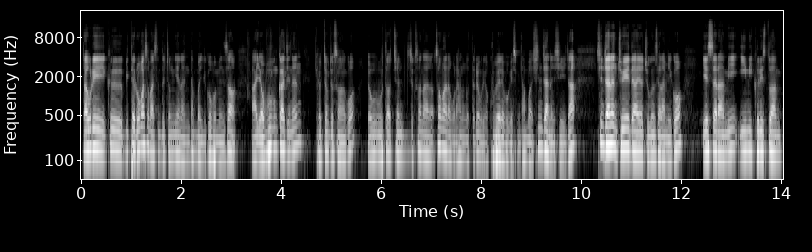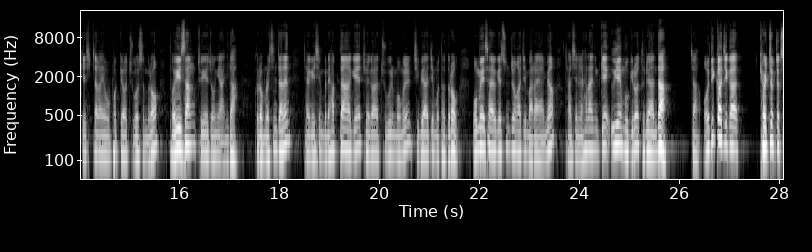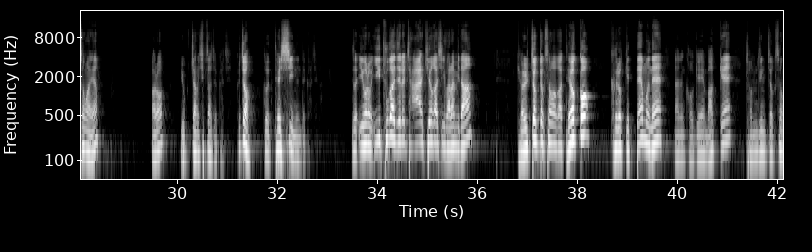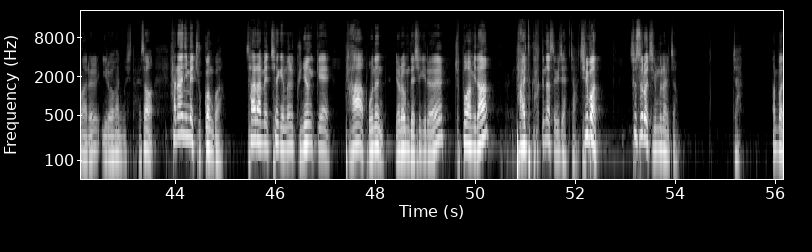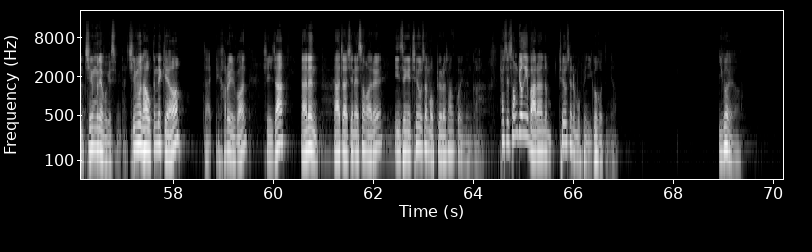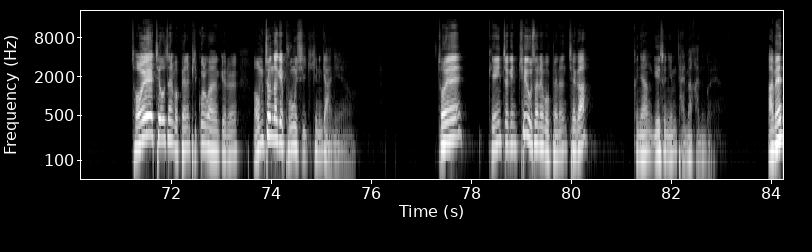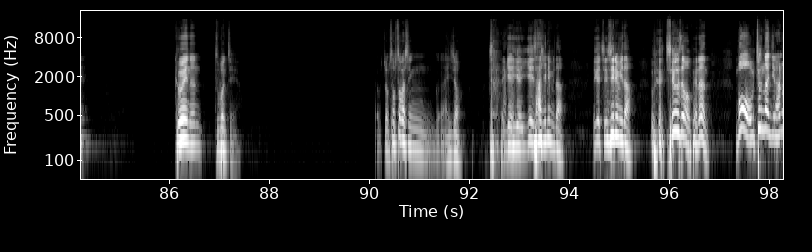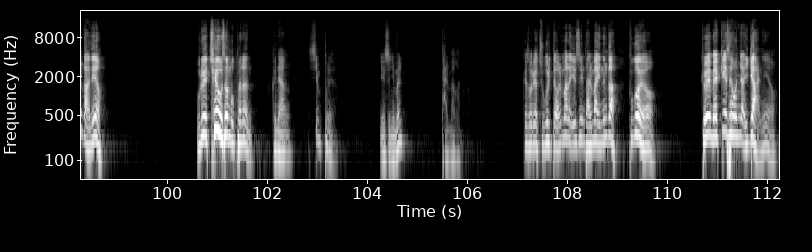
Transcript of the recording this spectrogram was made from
자, 우리 그 밑에 로마서 말씀들 정리해놨는데 한번 읽어보면서 아, 여 부분까지는 결정적 성화고 여 부분부터 점지적 성화, 성화라고 하는 것들을 우리가 구별해 보겠습니다. 한번 신자는 시작. 신자는 죄에 대하여 죽은 사람이고 옛 사람이 이미 그리스도와 함께 십자가에 못 박혀 죽었으므로 더 이상 죄의 종이 아니다. 그러므로 신자는 자기 신분에 합당하게 죄가 죽을 몸을 지배하지 못하도록 몸의 사역에 순종하지 말아야 하며 자신을 하나님께 의의 무기로 드려야 한다. 자, 어디까지가 결정적 성화예요? 바로 6장 14절까지. 그죠? 그 대시 있는 데까지가. 그래서 이거로 이두 가지를 잘 기억하시기 바랍니다. 결정적 성화가 되었고 그렇기 때문에 나는 거기에 맞게 점진적 성화를 이루어가는 것이다. 그래서 하나님의 주권과 사람의 책임을 균형 있게 다 보는 여러분 되시기를 축복합니다. 다, 다 끝났어요 이제. 자 7번 스스로 질문할 점. 자 한번 질문해 보겠습니다. 질문하고 끝낼게요. 자 가로 1번 시작. 나는 나 자신의 성화를 인생의 최우선 목표로 삼고 있는가? 사실 성경이 말하는 최우선의 목표는 이거거든요. 이거예요. 저의 최우선의 목표는 빛골 광역교를 엄청나게 부흥시키는 게 아니에요. 저의 개인적인 최우선의 목표는 제가 그냥 예수님 닮아가는 거예요. 아멘. 교회는 두 번째예요. 좀 섭섭하신 건 아니죠? 자, 이게 이게 이게 사실입니다. 이게 진실입니다. 최우선 목표는 뭐 엄청난 일 하는 거 아니에요. 우리의 최우선 목표는 그냥 심플해요. 예수님을 닮아가는 거예요. 그래서 우리가 죽을 때 얼마나 예수님 닮아 있는가 그거예요. 교회 몇 개 세웠냐 이게 아니에요.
